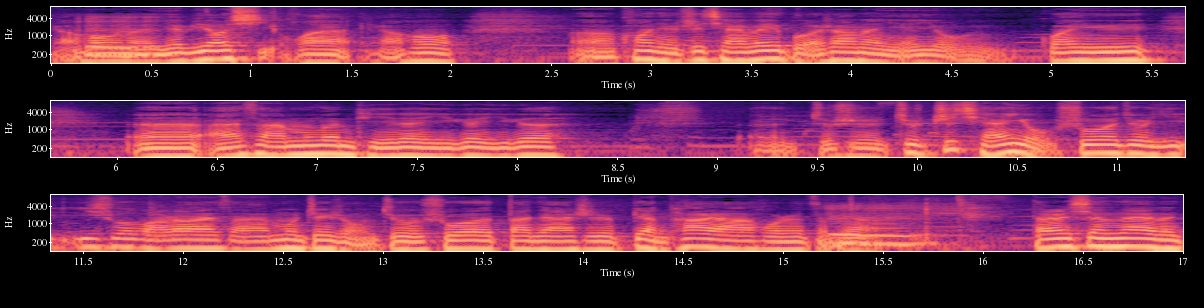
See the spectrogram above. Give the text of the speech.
然后呢也比较喜欢，然后，呃，况且之前微博上呢也有关于，嗯，SM 问题的一个一个。呃，就是就之前有说，就是一一说玩到 SM 这种，就是说大家是变态啊，或者怎么样。但是现在呢，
